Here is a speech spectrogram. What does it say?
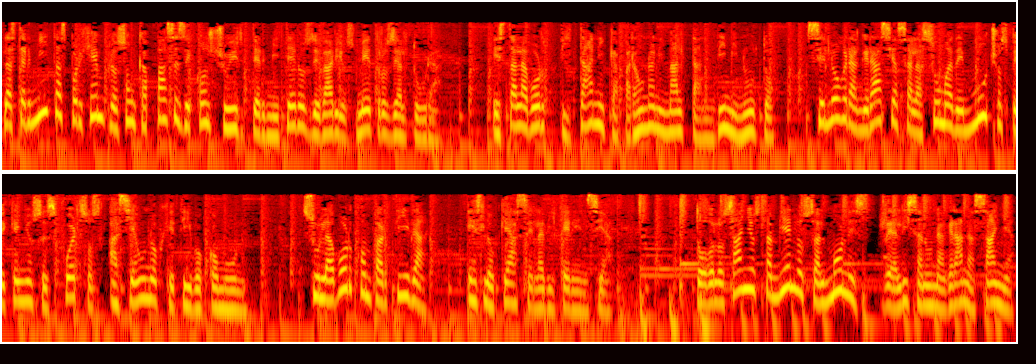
Las termitas, por ejemplo, son capaces de construir termiteros de varios metros de altura. Esta labor titánica para un animal tan diminuto se logra gracias a la suma de muchos pequeños esfuerzos hacia un objetivo común. Su labor compartida es lo que hace la diferencia. Todos los años también los salmones realizan una gran hazaña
